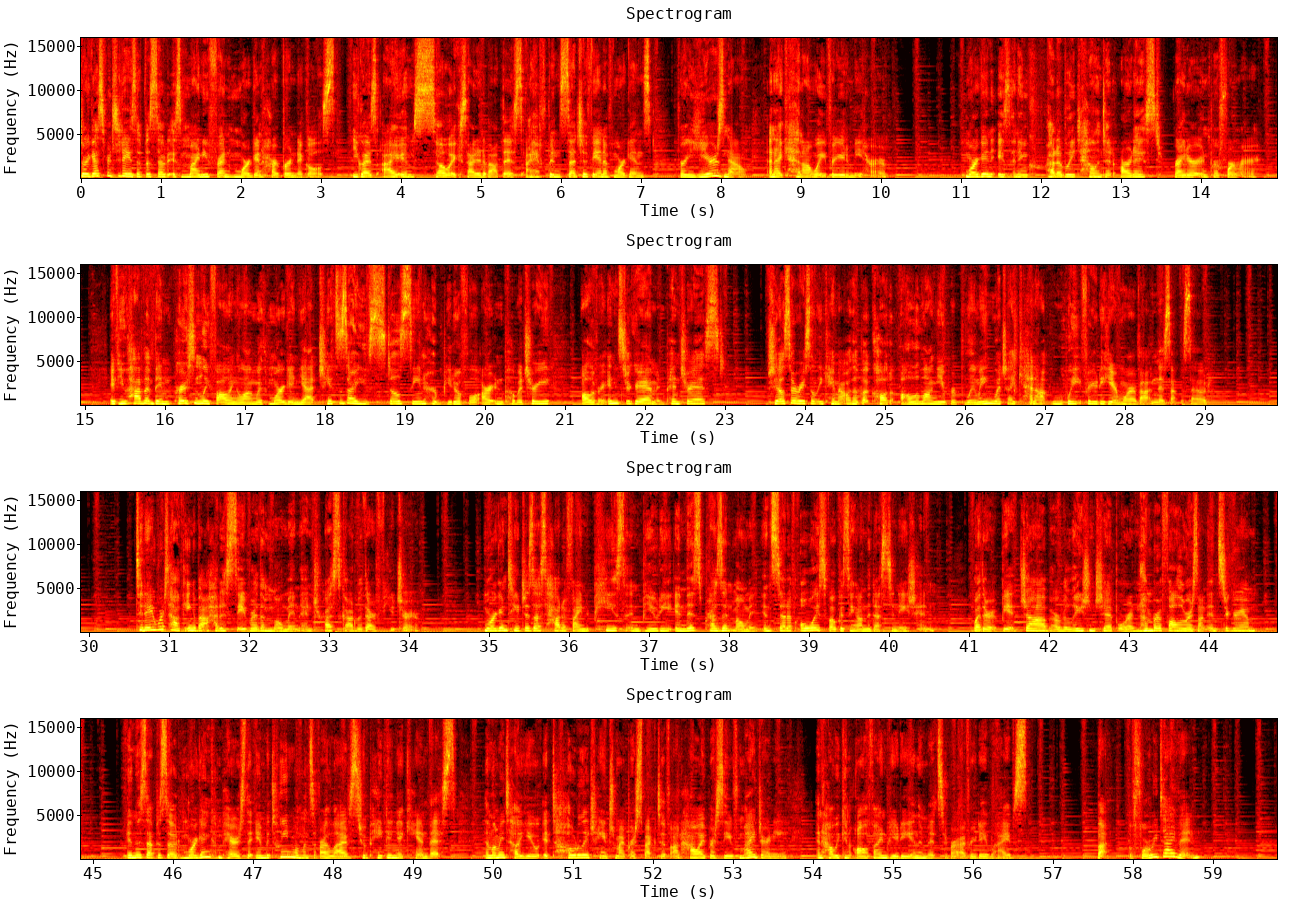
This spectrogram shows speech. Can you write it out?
So, our guest for today's episode is my new friend Morgan Harper Nichols. You guys, I am so excited about this. I have been such a fan of Morgan's for years now, and I cannot wait for you to meet her. Morgan is an incredibly talented artist, writer, and performer. If you haven't been personally following along with Morgan yet, chances are you've still seen her beautiful art and poetry all over Instagram and Pinterest. She also recently came out with a book called All Along You Were Blooming, which I cannot wait for you to hear more about in this episode. Today, we're talking about how to savor the moment and trust God with our future. Morgan teaches us how to find peace and beauty in this present moment instead of always focusing on the destination, whether it be a job, a relationship, or a number of followers on Instagram. In this episode, Morgan compares the in between moments of our lives to painting a canvas. And let me tell you, it totally changed my perspective on how I perceive my journey and how we can all find beauty in the midst of our everyday lives. But before we dive in,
